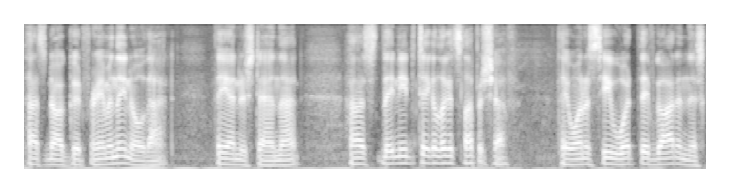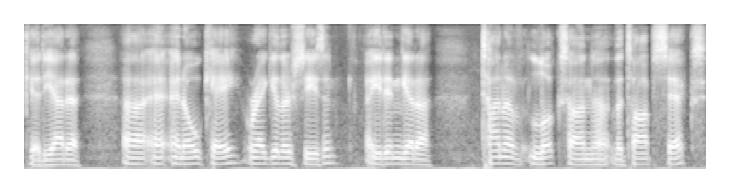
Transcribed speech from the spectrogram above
That's not good for him. And they know that. They understand that. Uh, so they need to take a look at Slepyshev. They want to see what they've got in this kid. He had a uh, an okay regular season. He didn't get a ton of looks on uh, the top six,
